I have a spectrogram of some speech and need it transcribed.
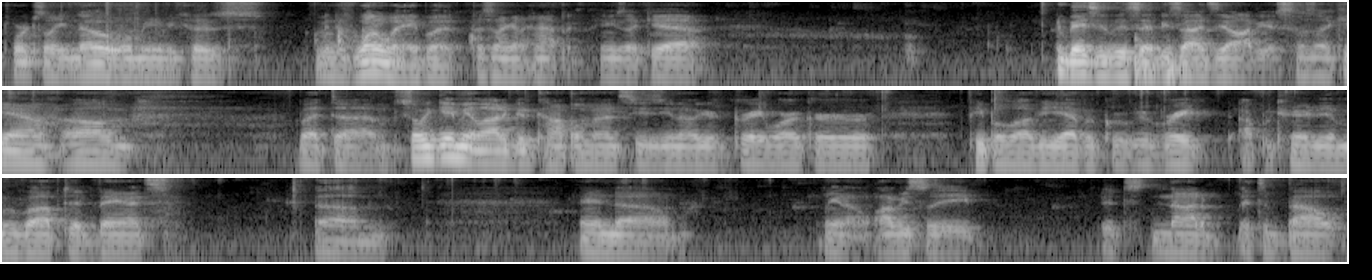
"Fortunately, no. I mean, because I mean, there's one way, but that's not gonna happen." And he's like, "Yeah." He basically said, "Besides the obvious," I was like, "Yeah." Um, but um, so he gave me a lot of good compliments. He's, you know, you're a great worker. People love you. You have a great opportunity to move up, to advance. Um, and, um, you know, obviously, it's not, a, it's about,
